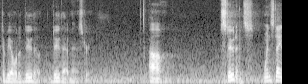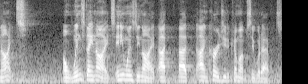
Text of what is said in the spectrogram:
to be able to do that, do that ministry. Um, students, Wednesday nights. On Wednesday nights, any Wednesday night, I, I, I encourage you to come up and see what happens.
